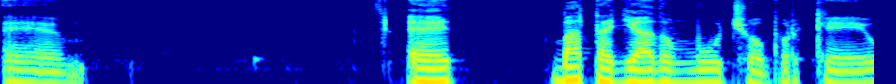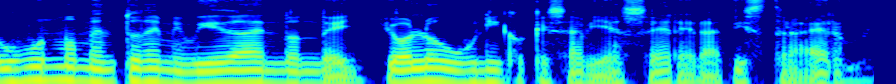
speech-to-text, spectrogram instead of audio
eh, he batallado mucho porque hubo un momento de mi vida en donde yo lo único que sabía hacer era distraerme,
